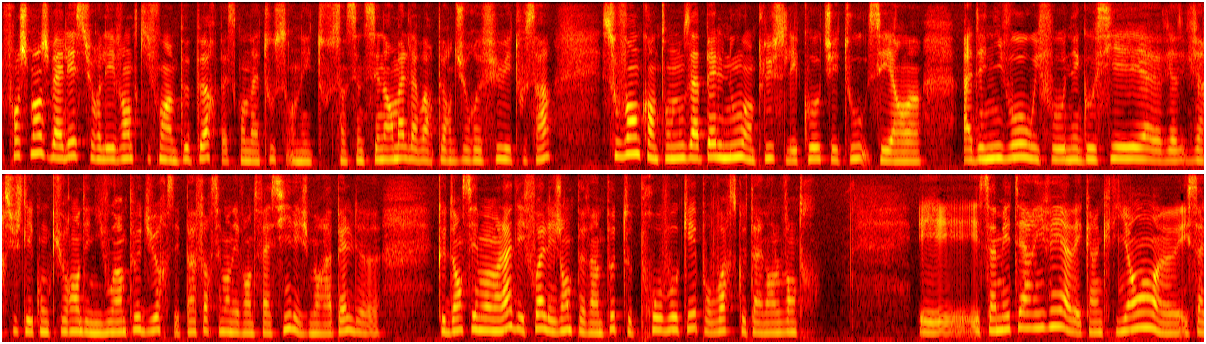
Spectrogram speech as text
franchement, je vais aller sur les ventes qui font un peu peur parce qu'on a tous, on est tous, c'est normal d'avoir peur du refus et tout ça. Souvent, quand on nous appelle, nous, en plus, les coachs et tout, c'est à des niveaux où il faut négocier euh, versus les concurrents, des niveaux un peu durs. C'est pas forcément des ventes faciles. Et je me rappelle que dans ces moments-là, des fois, les gens peuvent un peu te provoquer pour voir ce que tu as dans le ventre. Et, ça m'était arrivé avec un client, euh, et ça,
